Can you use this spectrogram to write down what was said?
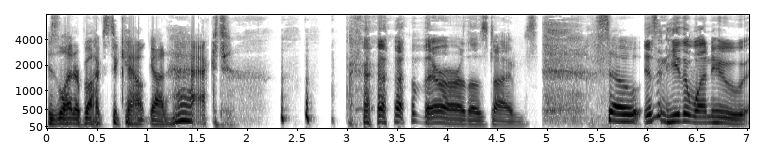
his letterboxd account got hacked." there are those times. So Isn't he the one who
